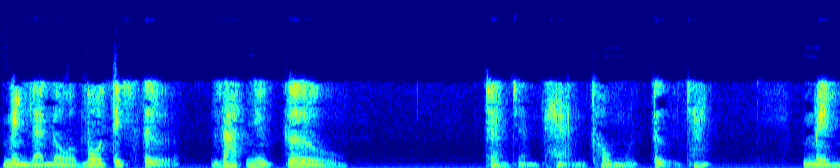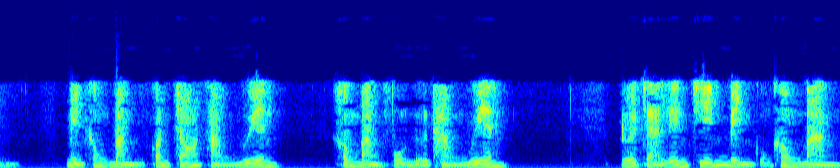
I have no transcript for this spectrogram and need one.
Mình là đồ vô tích sự, rát như cừu. Trần Trần thẹn thùng tự trách. Mình, mình không bằng con chó Thảo Nguyên, không bằng phụ nữ Thảo Nguyên. Đứa trẻ lên chín mình cũng không bằng.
